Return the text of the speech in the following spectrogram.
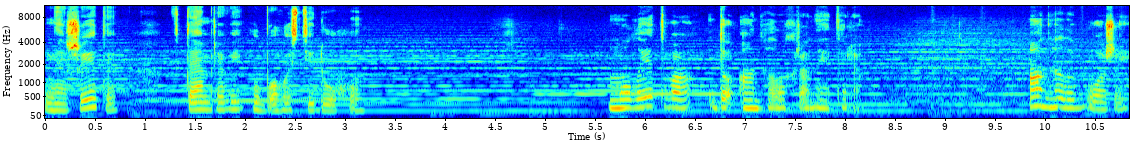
не жити в темряві убогості духу? Молитва до ангела-хранителя. Ангеле Божий,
